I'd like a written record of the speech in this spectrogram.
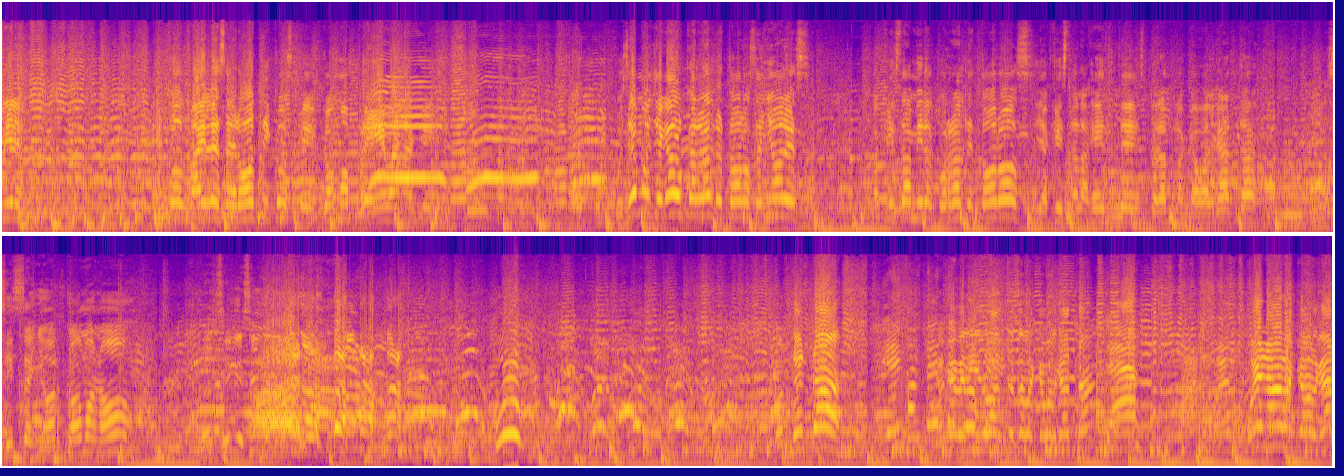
Miren. Estos bailes eróticos que como prueban aquí. Pues hemos llegado al corral de toros, señores. Aquí está, mira, el corral de toros y aquí está la gente esperando la cabalgata. Sí, señor, ¿cómo no? Sigue, sigue. ¿Contenta? Bien ¿Ya contenta. había venido profe. antes a la cabalgata? Ya. Ah, bueno, buena la cabalgata.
